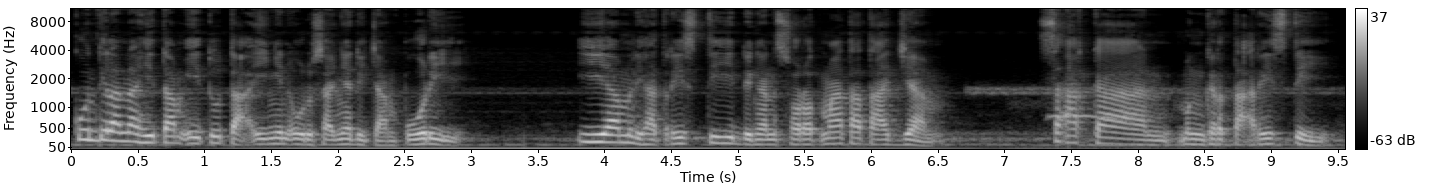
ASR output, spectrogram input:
Kuntilanak hitam itu tak ingin urusannya dicampuri. Ia melihat Risti dengan sorot mata tajam, seakan menggertak Risti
